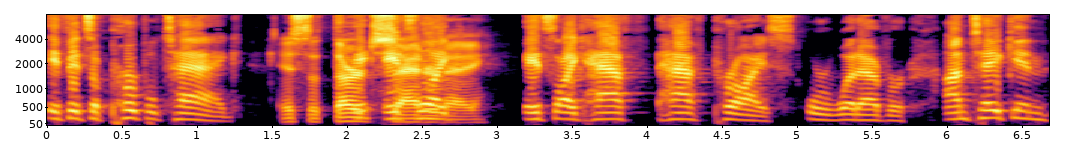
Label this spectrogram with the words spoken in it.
If it's a purple tag, It's the third It- it's like- Saturday. It's like half half price or whatever. I'm taking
